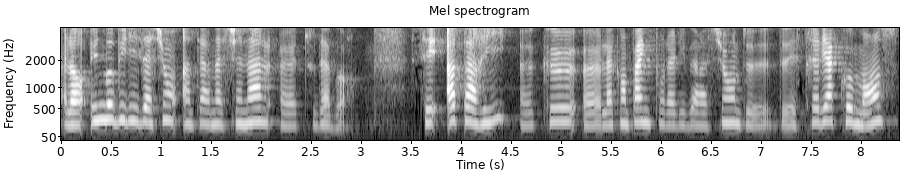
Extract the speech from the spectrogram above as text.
Alors, une mobilisation internationale, euh, tout d'abord. C'est à Paris euh, que euh, la campagne pour la libération de, Estrella commence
